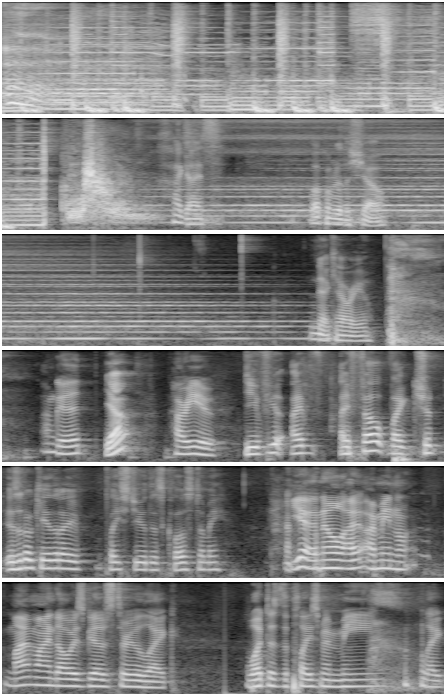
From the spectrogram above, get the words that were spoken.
Hi guys, welcome to the show. Nick, how are you? I'm good. Yeah. How are you? Do you feel I've I felt like should is it okay that I placed you this close to me? yeah, no, I, I mean, my mind always goes through like, what does the placement mean? like,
